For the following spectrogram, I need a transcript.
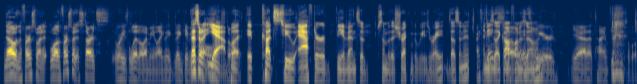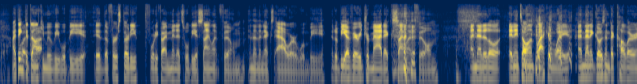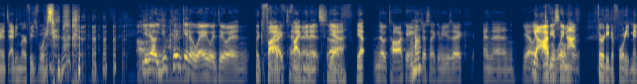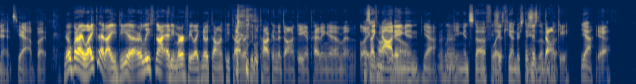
No, in the first one, it, well, the first one it starts where he's little. I mean, like they, they give you. That's what. I, yeah, story. but it cuts to after the events of some of the Shrek movies, right? Doesn't it? I and he's think like off on his it's own. Weird. Yeah, that time frame is a little. I think the But Donkey movie will be the first 30 45 minutes will be a silent film and then the next hour will be it'll be a very dramatic silent film and then it'll and it's all in black and white and then it goes into color and it's Eddie Murphy's voice. You know, you could get away with doing like 5 Five, 10 5 minutes minutes. Yeah. Yep. no talking, Uh-huh. just like music, and then yeah, like yeah, obviously not from- 30 to 40 minutes. Yeah, but No, but I like that idea, or at least not Eddie Murphy, like no donkey talk, like people talking to donkey and petting him, and like he's like talk- you nodding know. and yeah, blinking and stuff He's like just- he understands He's just a them, but- donkey. Yeah. Yeah.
